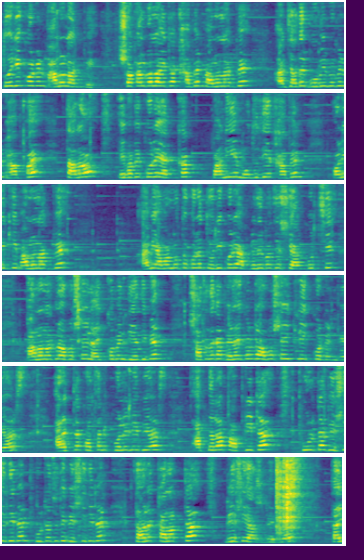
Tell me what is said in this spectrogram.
তৈরি করবেন, ভালো লাগবে। সকালবেলা এটা খাবেন, ভালো লাগবে। আর যাদের বমি বমির ভাব হয়, তারাও এভাবে করে এক কাপ বানিয়ে মধু দিয়ে খাবেন। অনেকই ভালো লাগবে। আমি আমার মতো করে তৈরি করে আপনাদের মাঝে শেয়ার করছি। ভালো লাগলে অবশ্যই লাইক কমেন্ট দিয়ে দিবেন। সাথে থাকা বেলাইকনটা অবশ্যই ক্লিক করবেন ভিউয়ার্স আরেকটা কথা আমি বলে নিই ভিউয়ার্স আপনারা পাপড়িটা ফুলটা বেশি দিবেন, ফুলটা যদি বেশি দিবেন, তাহলে কালারটা বেশি আসবে ভিউয়ার্স তাই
